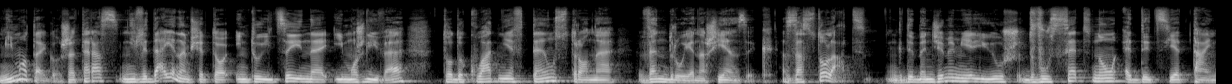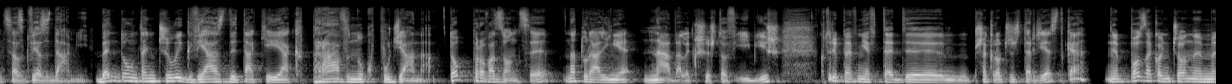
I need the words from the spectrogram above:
Mimo tego, że teraz nie wydaje nam się to intuicyjne i możliwe, to dokładnie w tę stronę wędruje nasz język. Za 100 lat, gdy będziemy mieli już dwusetną edycję Tańca z Gwiazdami, będą tańczyły gwiazdy takie jak prawnuk Pudziana. To prowadzący, naturalnie nadal Krzysztof Ibisz, który pewnie wtedy przekroczy czterdziestkę. Po zakończonym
